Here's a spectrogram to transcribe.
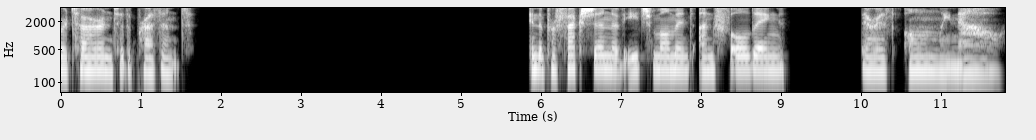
Return to the present. In the perfection of each moment unfolding, there is only now.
